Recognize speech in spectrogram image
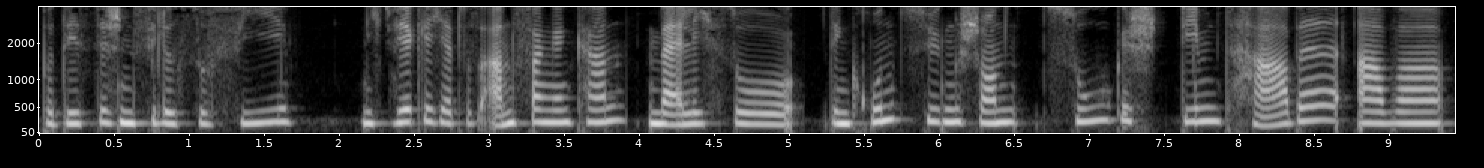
buddhistischen Philosophie nicht wirklich etwas anfangen kann, weil ich so den Grundzügen schon zugestimmt habe, aber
